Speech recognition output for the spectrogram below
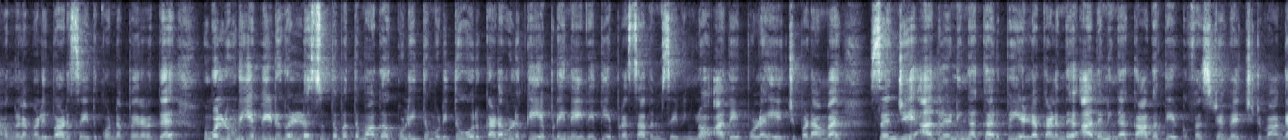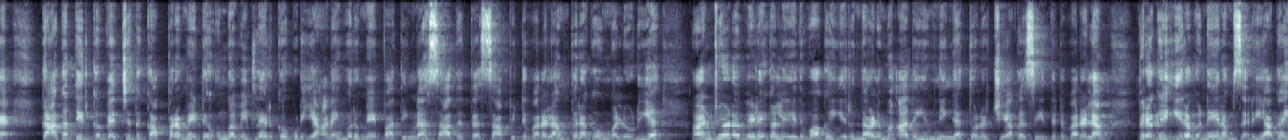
அவங்கள வழிபாடு செய்து கொண்ட பிறகு உங்களுடைய வீடுகளில் சுத்தபத்தமாக குளித்து முடித்து ஒரு கடவுளுக்கு எப்படி நெய்வேத்திய பிரசாதம் செய்வீங்களோ அதே போல் எச்சுப்படாமல் செஞ்சு அதில் நீங்கள் கருப்பு எள்ளை கலந்து அதை நீங்கள் காகத்திற்கு ஃபஸ்ட்டு வச்சுட்டு வாங்க. காகத்திற்கு வச்சதுக்கு அப்புறமேட்டு உங்கள் வீட்டில் இருக்கக்கூடிய அனைவருமே பார்த்தீங்கன்னா சாதத்தை சாப்பிட்டு வரலாம். பிறகு உங்களுடைய அன்றாட வேலைகள் எதுவாக இருந்தாலும் அதையும் நீங்கள் தொடர்ச்சியாக செய்துட்டு வரலாம். பிறகு இரவு நேரம் சரியாக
